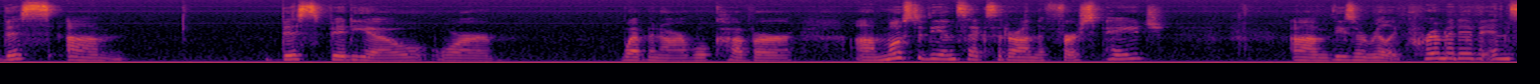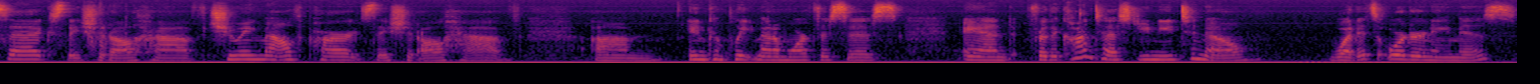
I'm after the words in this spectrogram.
this um, this video or webinar will cover um, most of the insects that are on the first page. Um, these are really primitive insects. They should all have chewing mouth parts. They should all have um, incomplete metamorphosis. And for the contest, you need to know what its order name is,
